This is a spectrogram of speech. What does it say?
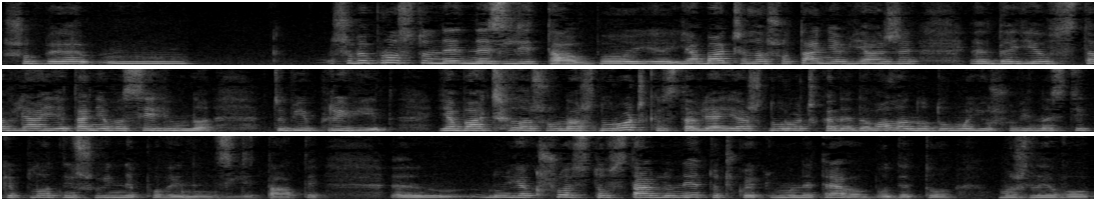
щоб, щоб просто не, не злітав. Бо я бачила, що Таня в'яже, е, дає, вставляє Таня Васильівна. Тобі привіт. Я бачила, що вона шнурочки вставляє. Я шнурочка не давала, але думаю, що він настільки плотний, що він не повинен злітати. Е, Ну, як щось, то вставлю ниточку, як йому не треба буде, то можливо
